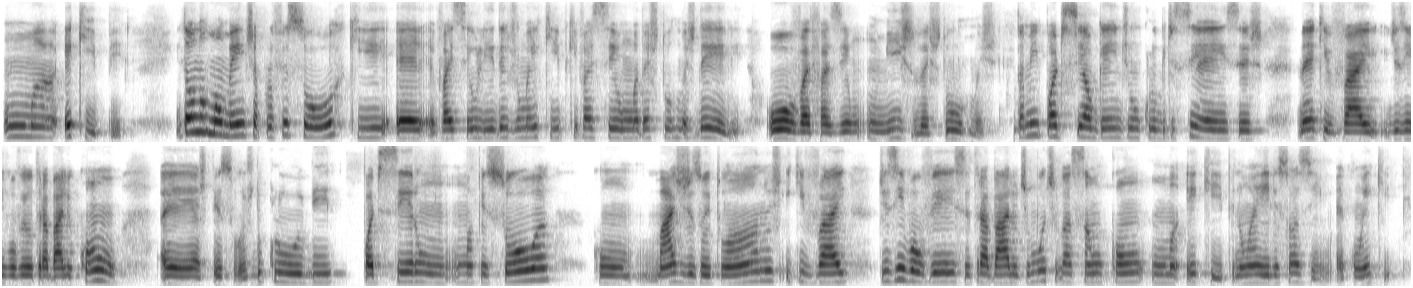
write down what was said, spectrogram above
uma equipe. Então, normalmente é professor que é, vai ser o líder de uma equipe que vai ser uma das turmas dele, ou vai fazer um, um misto das turmas. Também pode ser alguém de um clube de ciências, né, que vai desenvolver o trabalho com é, as pessoas do clube. Pode ser um, uma pessoa com mais de 18 anos e que vai desenvolver esse trabalho de motivação com uma equipe. Não é ele sozinho, é com equipe.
